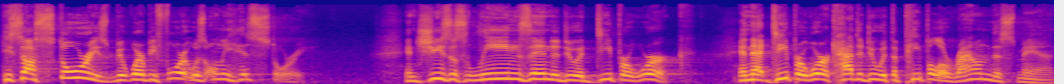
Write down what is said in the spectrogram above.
He saw stories where before it was only his story. And Jesus leans in to do a deeper work. And that deeper work had to do with the people around this man.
